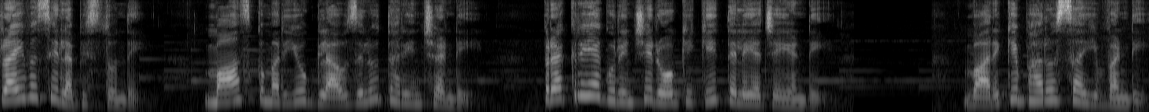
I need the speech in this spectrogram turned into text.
ప్రైవసీ లభిస్తుంది. మాస్క్ మరియు గ్లౌజులు ధరించండి. ప్రక్రియ గురించి రోగికి తెలియజేయండి. వారికి భరోసా ఇవ్వండి.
